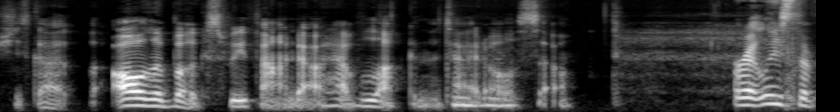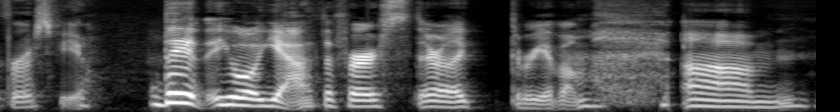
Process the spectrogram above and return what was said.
She's got all the books we found out have luck in the title, Mhm. so Or at least the first few. They well, yeah, the first there are like three of them. Um,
